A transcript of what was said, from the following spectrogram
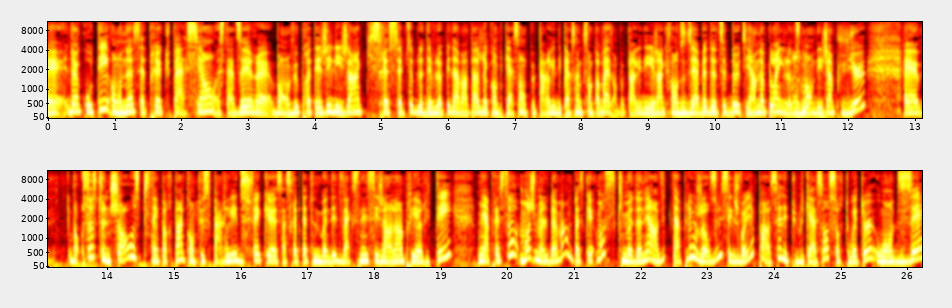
euh, d'un côté on a cette préoccupation, c'est-à-dire euh, bon on veut protéger les gens qui seraient susceptibles de développer davantage de complications. On peut parler des personnes qui sont obèses, on peut parler des gens qui font du diabète de type 2. Tu sais, Il y en a plein là, du monde, des gens plus vieux. Euh, bon ça c'est une chose, puis c'est important qu'on puisse parler du fait que ça serait peut-être une bonne idée de vacciner ces gens-là en priorité. Mais après ça, moi, je me le demande parce que moi, ce qui me donnait envie de t'appeler aujourd'hui, c'est que je voyais passer des publications sur Twitter où on disait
